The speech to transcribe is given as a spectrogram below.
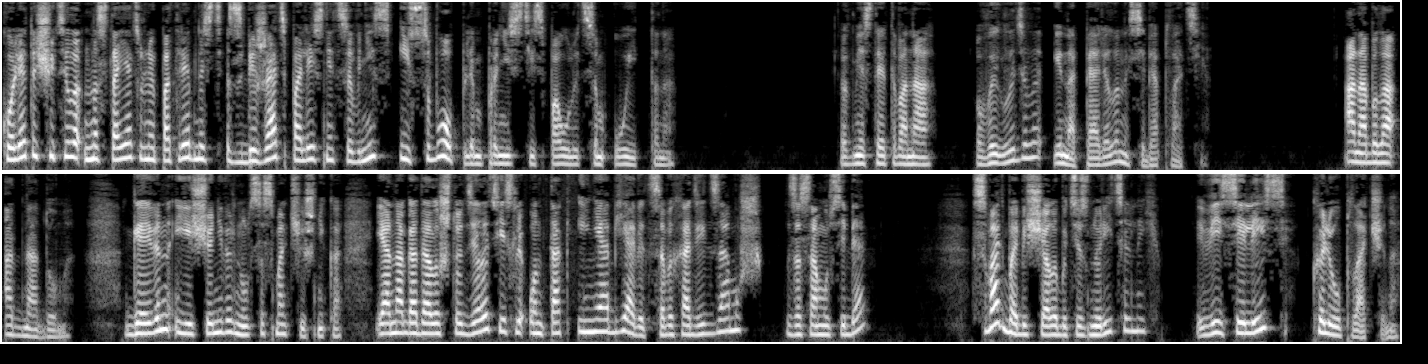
Колет ощутила настоятельную потребность сбежать по лестнице вниз и с воплем пронестись по улицам Уиттона. Вместо этого она выгладила и напялила на себя платье. Она была одна дома. Гэвин еще не вернулся с мальчишника, и она гадала, что делать, если он так и не объявится выходить замуж за саму себя. Свадьба обещала быть изнурительной. Веселись, коли уплачено.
